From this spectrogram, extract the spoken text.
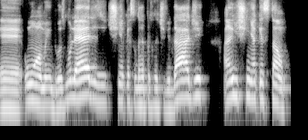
é, um homem e duas mulheres, a gente tinha a questão da representatividade, a gente tinha a questão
